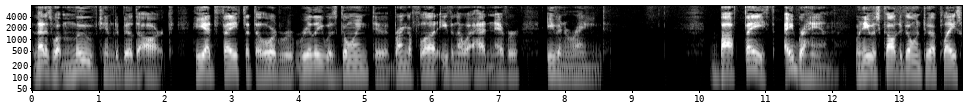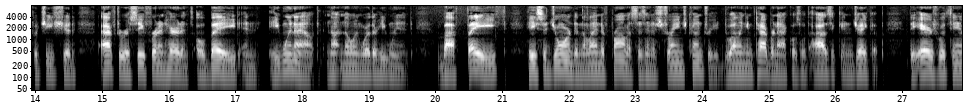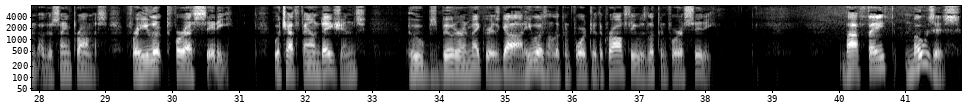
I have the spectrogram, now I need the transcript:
and that is what moved him to build the ark. He had faith that the Lord really was going to bring a flood, even though it hadn't ever even rained. By faith, Abraham, when he was called to go into a place which he should after receive for an inheritance, obeyed, and he went out, not knowing whither he went. By faith, he sojourned in the land of promise as in a strange country, dwelling in tabernacles with Isaac and Jacob, the heirs with him of the same promise. For he looked for a city which hath foundations, whose builder and maker is God. He wasn't looking forward to the cross, he was looking for a city. By faith, Moses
